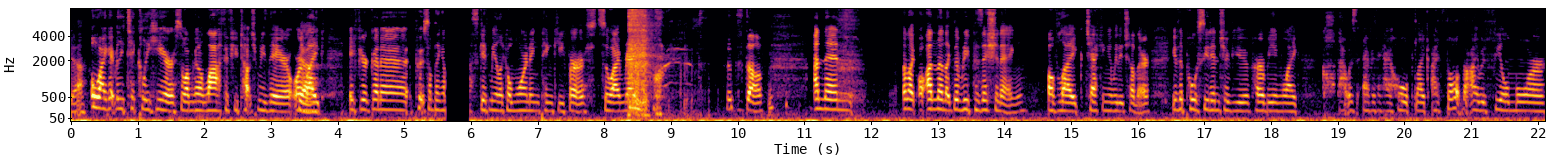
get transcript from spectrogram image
yeah. oh I get really tickly here so I'm gonna laugh if you touch me there or Yeah. like if you're gonna put something in my ass give me like a warning pinky first so I'm ready for it and stuff and then like oh, and then like the repositioning of like checking in with each other. You have the post-it interview of her being like god that was everything i hoped. Like i thought that i would feel more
